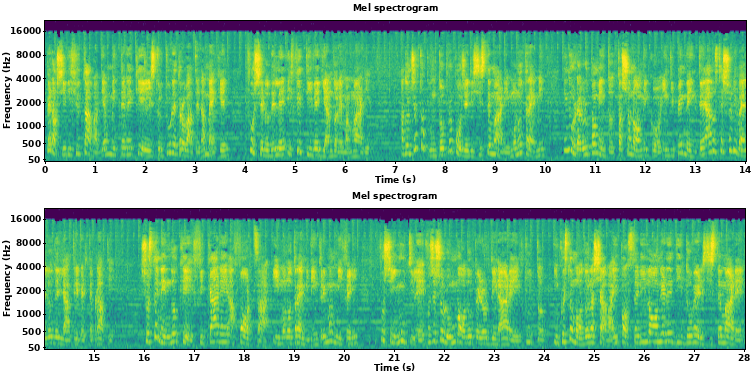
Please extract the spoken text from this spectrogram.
però si rifiutava di ammettere che le strutture trovate da Meckel fossero delle effettive ghiandole mammarie. Ad un certo punto propose di sistemare i monotremi in un raggruppamento tassonomico indipendente allo stesso livello degli altri vertebrati sostenendo che ficcare a forza i monotremi dentro i mammiferi fosse inutile, fosse solo un modo per ordinare il tutto. In questo modo lasciava ai posteri l'onere di dover sistemare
